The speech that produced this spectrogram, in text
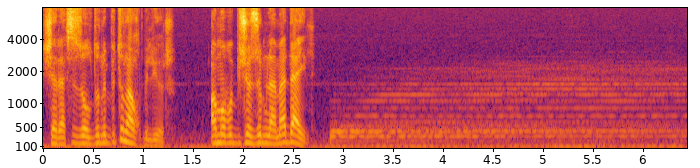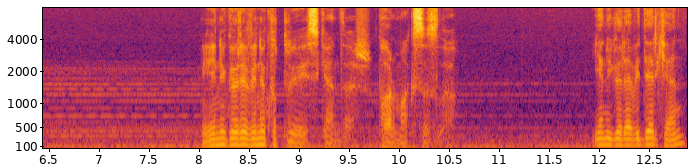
Şerefsiz olduğunu bütün halk biliyor. Ama bu bir çözümleme değil. Yeni görevini kutluyor İskender. Parmaksızla. Yeni görevi derken...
